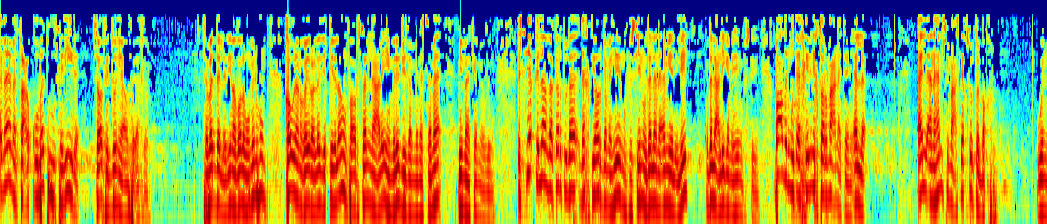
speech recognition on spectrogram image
تماما فعقوبته شديدة سواء في الدنيا أو في الآخرة. فبدل الذين ظلموا منهم قولا غير الذي قيل لهم فأرسلنا عليهم رجزا من السماء بما كانوا يظلمون. السياق اللي أنا ذكرته ده, ده اختيار جماهير المفسرين وده اللي أنا أميل إليه وده اللي عليه جماهير المفسرين. بعض المتأخرين اختار معنى تاني. قال لا. قال أنا همشي مع سياق سورة البقرة. وإن,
